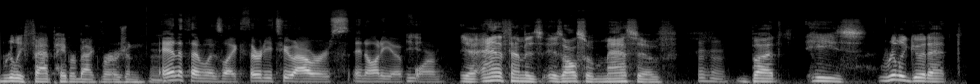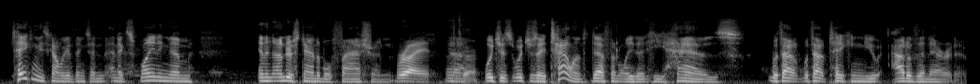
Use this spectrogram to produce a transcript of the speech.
really fat paperback version. Anathem was like 32 hours in audio form. Yeah, Anathem is, is also massive, but he's really good at taking these complicated things and, and explaining them in an understandable fashion. Right. uh, Okay. which is which is a talent definitely that he has without without taking you out of the narrative.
